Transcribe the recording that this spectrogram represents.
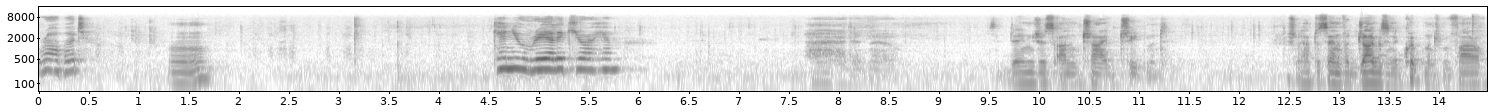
Robert, Hmm? can you really cure him? I don't know. It's a dangerous, untried treatment. We shall have to send for drugs and equipment from far off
